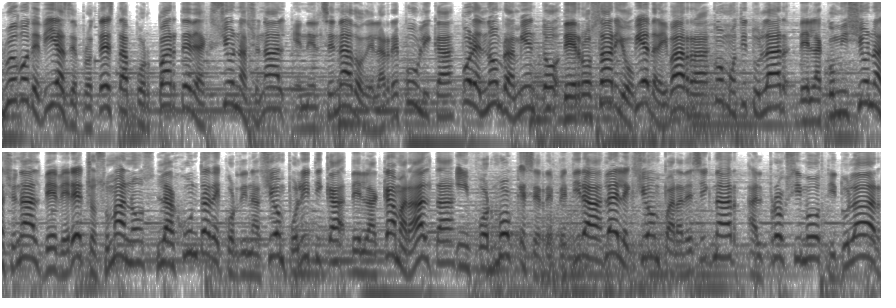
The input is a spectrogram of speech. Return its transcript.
Luego de días de protesta por parte de Acción Nacional en el Senado de la República por el nombramiento de Rosario Piedra Ibarra como titular de la Comisión Nacional de Derechos Humanos, la Junta de Coordinación Política de la Cámara Alta informó que se repetirá la elección para designar al próximo titular.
